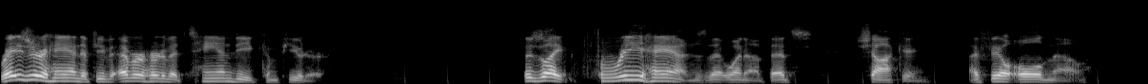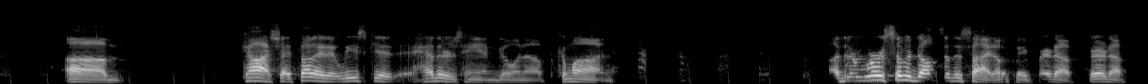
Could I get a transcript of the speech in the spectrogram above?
Raise your hand if you've ever heard of a Tandy computer. There's like three hands that went up. That's shocking. I feel old now. Um, gosh, I thought I'd at least get Heather's hand going up. Come on. Uh, there were some adults on the side. Okay, fair enough. Fair enough.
